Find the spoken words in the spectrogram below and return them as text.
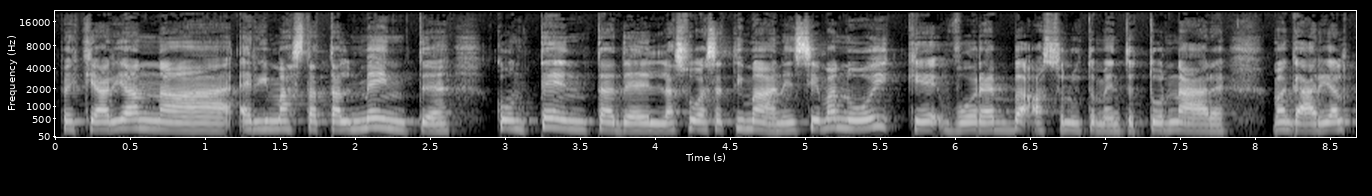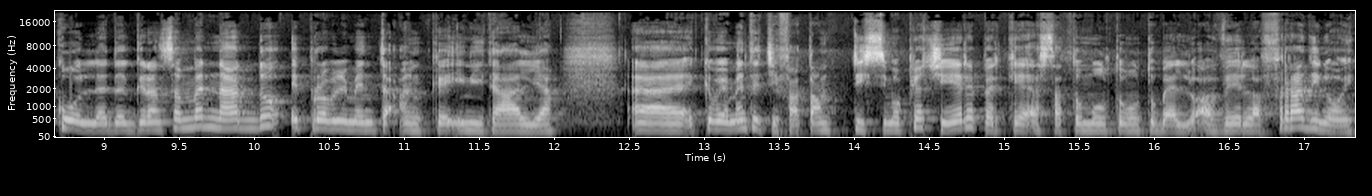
perché Arianna è rimasta talmente contenta della sua settimana insieme a noi che vorrebbe assolutamente tornare, magari al colle del Gran San Bernardo e probabilmente anche in Italia, eh, che ovviamente ci fa tantissimo piacere perché è stato molto molto bello averla fra di noi.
